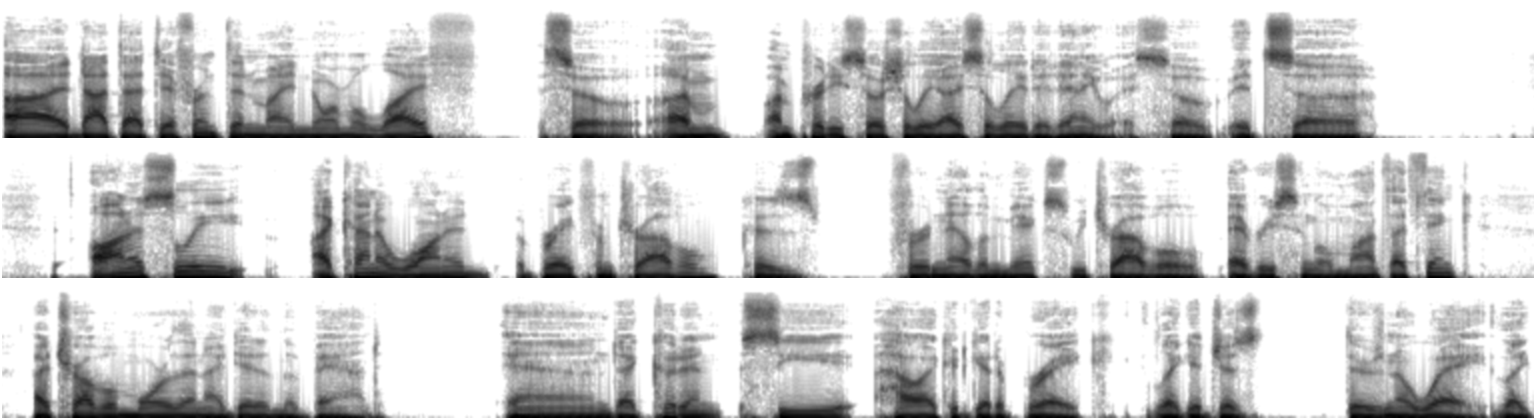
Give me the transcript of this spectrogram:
Uh, not that different than my normal life. So I'm I'm pretty socially isolated anyway. So it's uh, honestly, I kind of wanted a break from travel because for Nail the Mix, we travel every single month. I think I travel more than I did in the band, and I couldn't see how I could get a break. Like it just there's no way. Like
